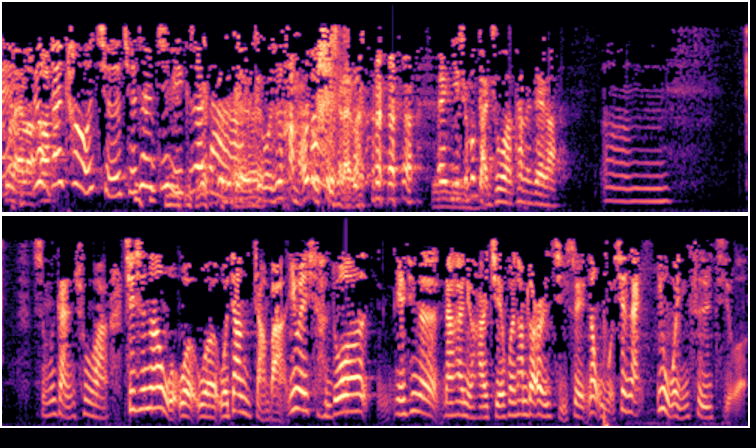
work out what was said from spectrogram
出来了。因为我刚看，我起的全身鸡皮疙瘩。这我觉得汗毛都竖起来了。哎，你什么感触啊？看看这个。嗯，什么感触啊？其实呢，我我我我这样子讲吧，因为很多年轻的男孩女孩结婚，他们都二十几岁。那我现在，因为我已经四十几了，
